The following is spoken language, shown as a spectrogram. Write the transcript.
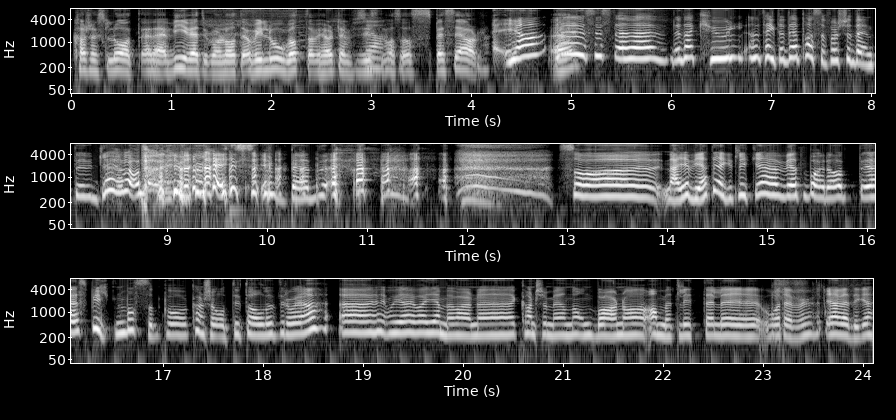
Hva slags låt er det? Vi vet jo hvordan låt er, og vi lo godt da vi hørte den, for Ja. den var så spesial. Ja, jeg syns den, er- den er kul. Jeg tenkte det passer for studenter. Get out of your lazy bed. Så Nei, jeg vet egentlig ikke. Jeg vet bare at jeg spilte den masse på kanskje 80-tallet, tror jeg. Uh, hvor jeg var hjemmeværende kanskje med noen barn og ammet litt, eller whatever. Jeg vet ikke.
